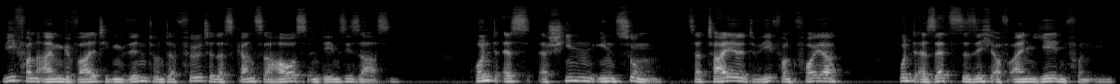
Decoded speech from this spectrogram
wie von einem gewaltigen Wind und erfüllte das ganze Haus, in dem sie saßen. Und es erschienen ihnen Zungen, zerteilt wie von Feuer, und er setzte sich auf einen jeden von ihnen.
